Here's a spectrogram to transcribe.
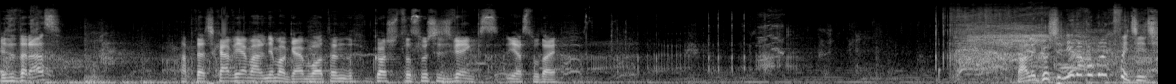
I co teraz? Apteczka wiem, ale nie mogę, bo ten gość, co słyszy dźwięk, jest tutaj. Ale go się nie da w ogóle chwycić.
